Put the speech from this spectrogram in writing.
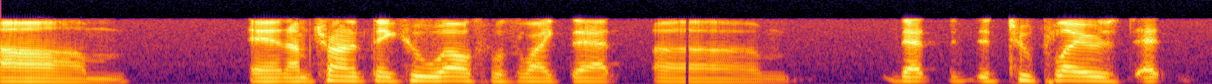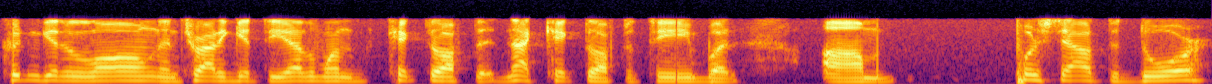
Um, and I'm trying to think who else was like that. Um, that the two players that couldn't get along and try to get the other one kicked off the not kicked off the team, but um, pushed out the door.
